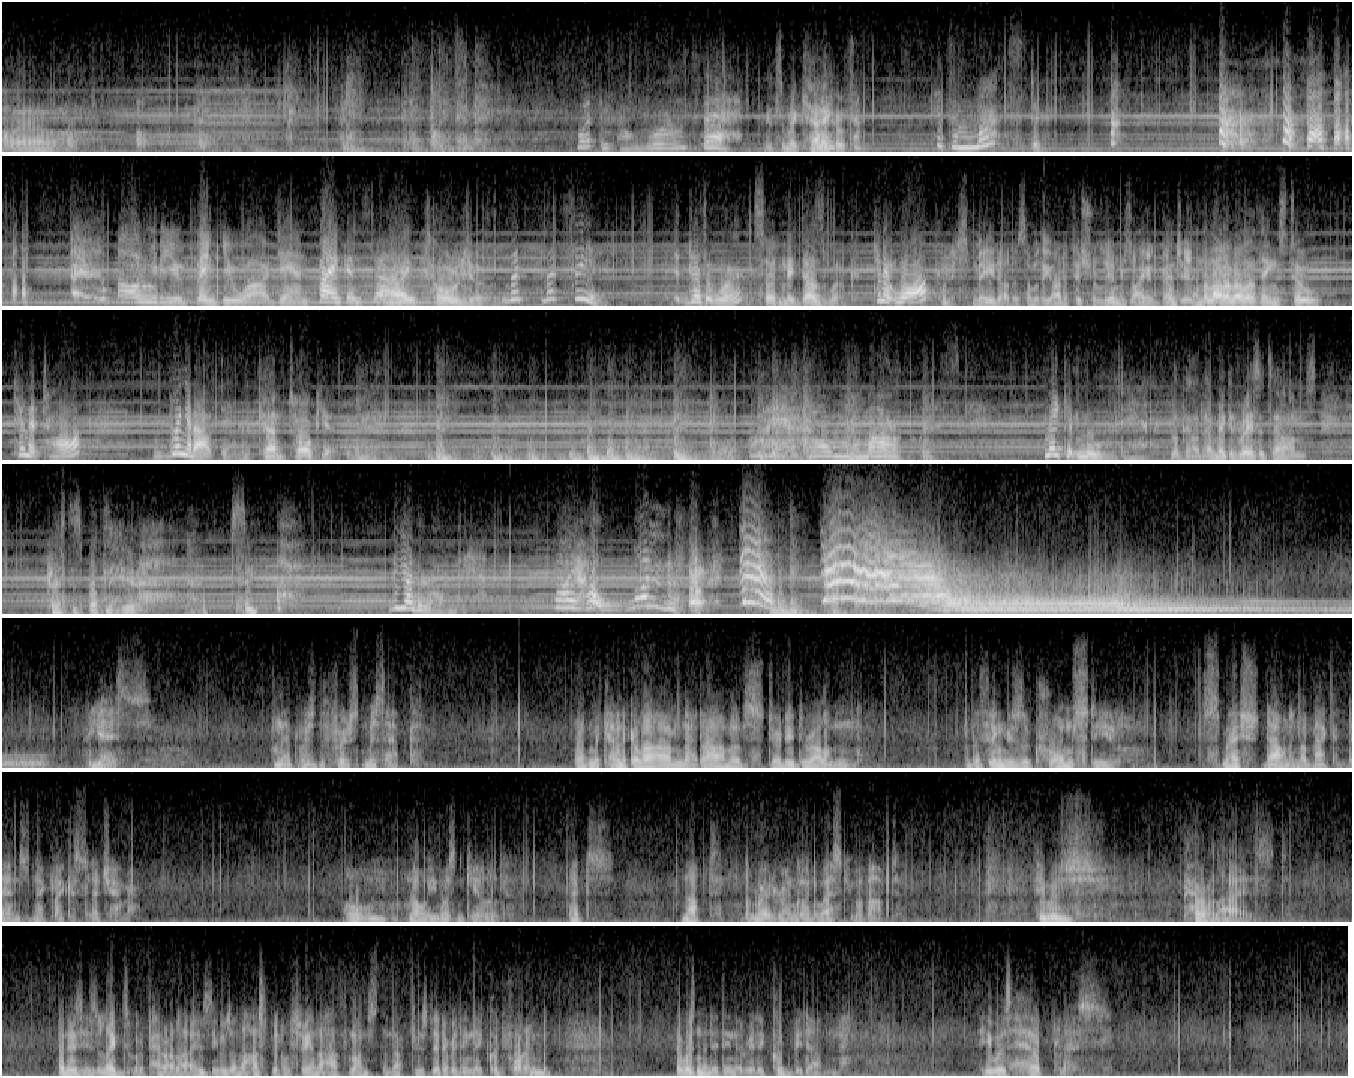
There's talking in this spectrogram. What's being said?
Well, What in the world's that? it's a mechanical. It's a, it's a monster. oh, who do you think you are, Dan? Frankenstein? I told you. Let, let's see it. Does it work? It certainly does work. Can it walk? It's made out of some of the artificial limbs I invented. And a lot of other things, too. Can it talk? Bring it out, Dan. It can't talk yet, but Why, how marvelous. Make it move, Dan. look out. I'll make it raise its arms. Press this button here. See? The other arm, Dan. Why, how wonderful. Uh. Dan! Dan! Yes. And that was the first mishap. That mechanical arm, that arm of sturdy duralumin, with the fingers of chrome steel, smashed down in the back of Dan's neck like a sledgehammer. Oh, no, he wasn't killed. That's not the murder I'm going to ask you about. He was paralyzed. That is, his legs were paralyzed. He was in the hospital three and a half months. The doctors did everything they could for him, but there wasn't anything that really could be done. He was helpless.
